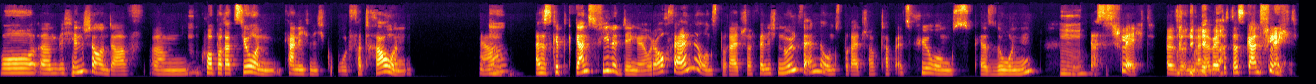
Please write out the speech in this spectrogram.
wo ähm, ich hinschauen darf. Ähm, Mhm. Kooperation kann ich nicht gut, Vertrauen, ja. Mhm. Also es gibt ganz viele Dinge oder auch Veränderungsbereitschaft. Wenn ich null Veränderungsbereitschaft habe als Führungsperson, Mhm. das ist schlecht. Also in meiner Welt Ja. ist das ganz schlecht.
